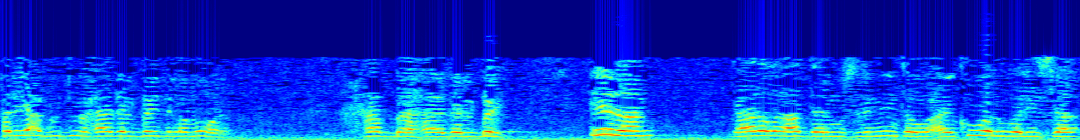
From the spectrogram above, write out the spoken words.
فليعبدوا هذا البيت لمورا رب هذا البيت. إذن قال الله عبد المسلمين توحيكوا الوليسا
